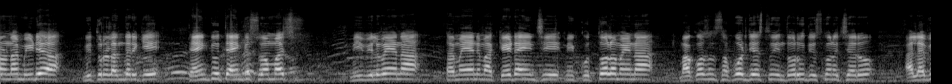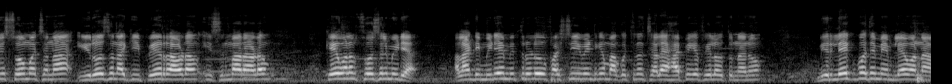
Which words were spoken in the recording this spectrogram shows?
నమస్కారం అన్న మీడియా మిత్రులందరికీ thank you thank you so much. మీ విలువైన సమయాన్ని మాకు కేటాయించి మీ కుత్తూలమైన మా కోసం సపోర్ట్ చేస్తూ ఇంతవరకు తీసుకొని వచ్చారు. I love you so much అన్న. ఈ రోజు నాకు ఈ పేరు రావడం ఈ సినిమా రావడం కేవలం సోషల్ మీడియా. అలాంటి మీడియా మిత్రులు ఫస్ట్ ఈవెంట్కి మాకు వచ్చిన చాలా హ్యాపీగా ఫీల్ అవుతున్నాను. మీరు లేకపోతే మేము లేవన్నా.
